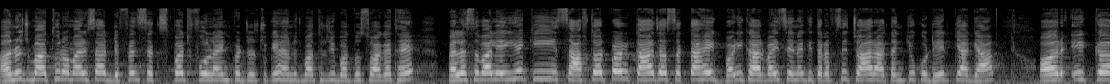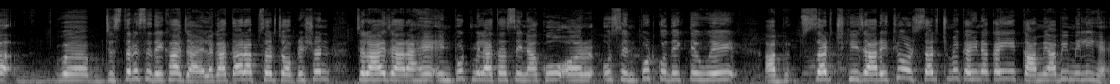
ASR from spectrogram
अनुज माथुर हमारे साथ डिफेंस एक्सपर्ट फ़ोन लाइन पर जुड़ चुके हैं। अनुज माथुर जी बहुत बहुत स्वागत है। पहला सवाल यही है कि साफ़ तौर पर कहा जा सकता है एक बड़ी कार्रवाई सेना की तरफ़ से चार आतंकियों को ढेर किया गया और एक जिस तरह से देखा जाए लगातार अब सर्च ऑपरेशन चलाया जा रहा है। इनपुट मिला था सेना को और उस इनपुट को देखते हुए अब सर्च की जा रही थी और सर्च में कहीं ना कहीं एक कामयाबी मिली है।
